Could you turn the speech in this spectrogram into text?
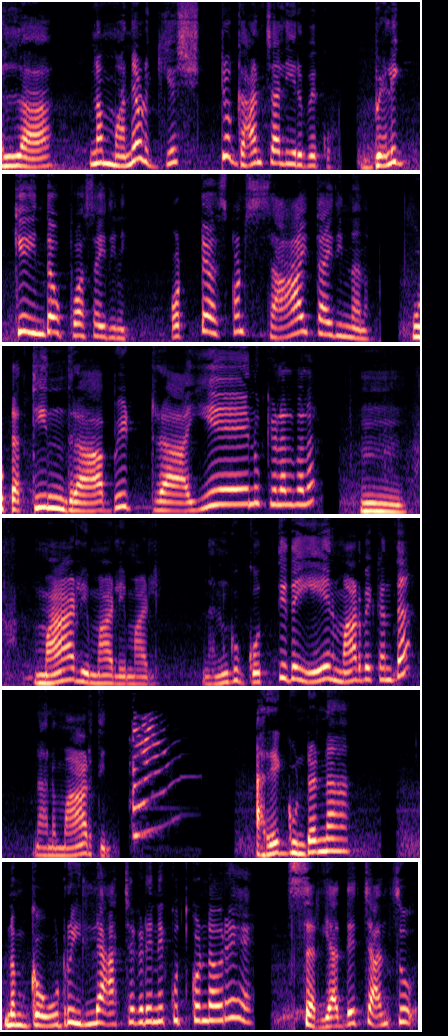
ಅಲ್ಲ ನಮ್ಮ ಮನೆಯೊಳಗೆ ಎಷ್ಟು ಗಾಂಚಾಲಿ ಇರಬೇಕು. ಬೆಳಿಗ್ಗೆಯಿಂದ ಉಪವಾಸ ಇದ್ದೀನಿ. ಹೊಟ್ಟೆ ಹಸ್ಕೊಂಡು ಸಾಯ್ತಾ ಇದ್ದೀನಿ ನಾನು. ಊಟ ತಿಂದ್ರ, ಬಿಟ್ರ, ಏನು ಕೇಳಲ್ವಲ್ಲ? ಹ್ಮ್, ಮಾಡ್ಲಿ ಮಾಡ್ಲಿ ಮಾಡ್ಲಿ. ನನಗೂ ಗೊತ್ತಿದೆ ಏನು ಮಾಡ್ಬೇಕಂತ ನಾನು ಮಾಡ್ತೀನಿ. ಅರೆ ಗುಂಡಣ್ಣ, ನಮ್ ಗೌಡ್ರು ಇಲ್ಲೇ ಆಚೆಗಡೆನೆ ಕುತ್ಕೊಂಡವ್ರೆ. ಸರಿಯಾದೆ ಚಾನ್ಸು.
